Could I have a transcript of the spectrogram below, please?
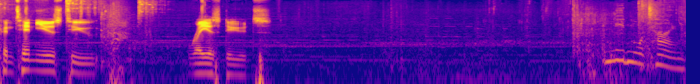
continues to raise dudes. I Need more time.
